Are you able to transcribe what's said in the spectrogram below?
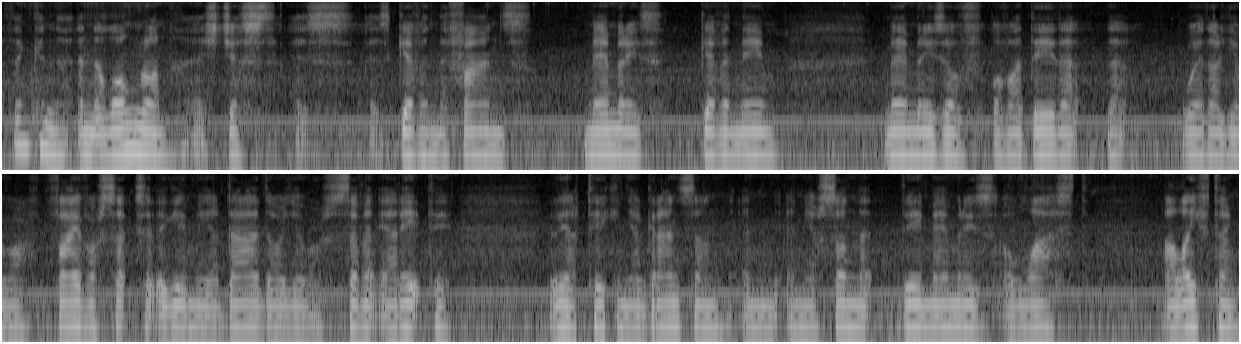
I think in the, in the long run, it's just it's it's giving the fans memories, giving them memories of, of a day that, that whether you were five or six at the game with your dad or you were 70 or 80, they are taking your grandson and, and your son that they memories will last a lifetime.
